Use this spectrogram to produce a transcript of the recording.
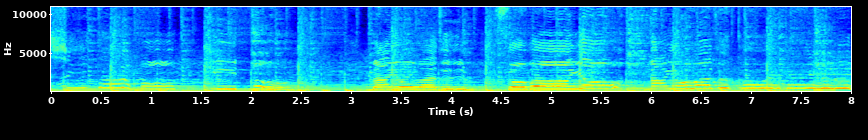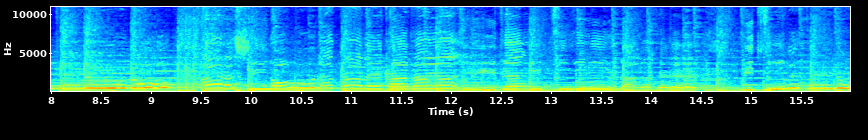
日もきっと迷わずそうよ迷わず越えてゆけるの。嵐の中で輝いていつだって見つめてる。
